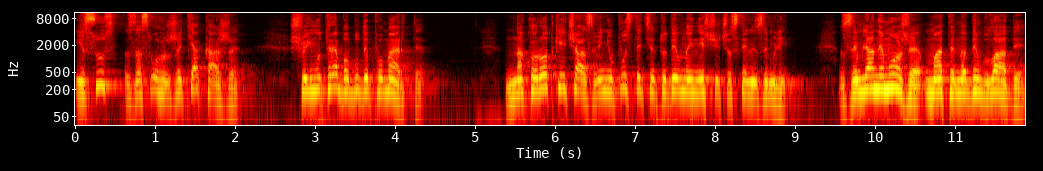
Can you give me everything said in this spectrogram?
Ісус за свого життя каже, що йому треба буде померти. На короткий час він опуститься туди в найнижчі частини землі. Земля не може мати над ним влади.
